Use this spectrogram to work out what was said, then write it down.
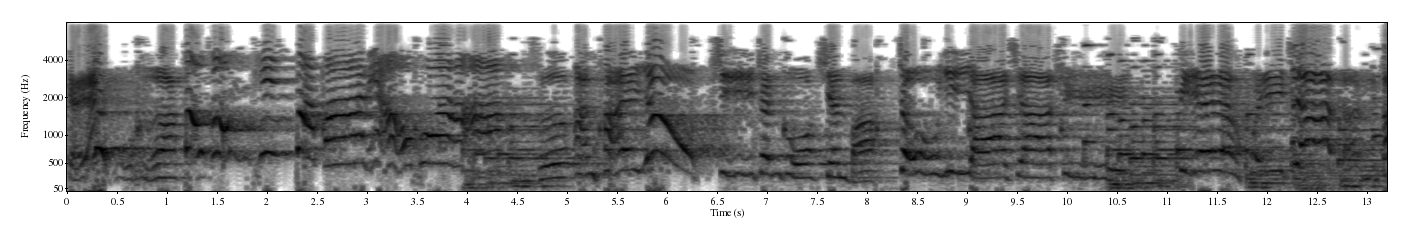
给五合。包公听罢发了话，此安排要细斟酌，先把周易压下去，别人回家等待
